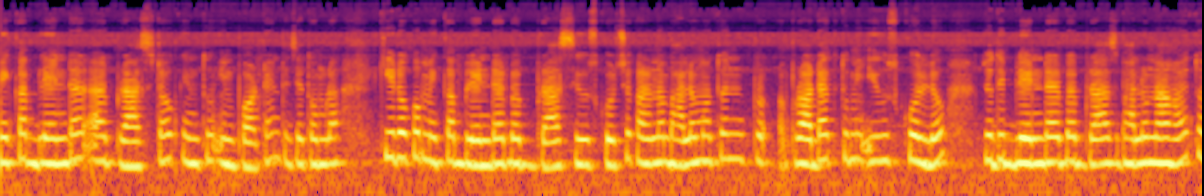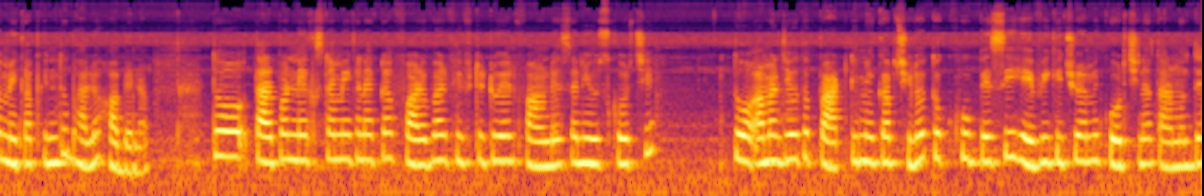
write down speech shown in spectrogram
মেকআপ ব্লেন্ডার আর ব্রাশটাও কিন্তু ইম্পর্ট্যান্ট যে তোমরা কীরকম মেকআপ ব্লেন্ডার বা ব্রাশ ইউজ করছ। কারণ ভালো মতন প্রোডাক্ট তুমি ইউজ করলেও যদি ব্লেন্ডার বা ব্রাশ ভালো না হয় তো মেকআপ কিন্তু ভালো হবে না। তো তারপর নেক্সট আমি এখানে একটা ফরএভার ফিফটি টু এর ফাউন্ডেশন ইউজ করছি। তো আমার যেহেতু পার্টি মেকআপ ছিল, তো খুব বেশি হেভি কিছু আমি করছি না। তার মধ্যে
